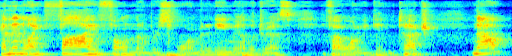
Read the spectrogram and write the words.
And then like five phone numbers for him and an email address if I wanted to get in touch. Now,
